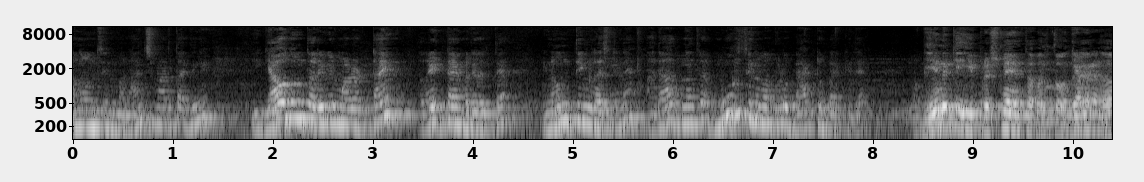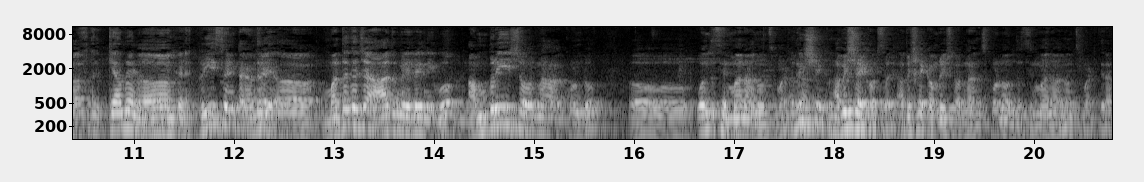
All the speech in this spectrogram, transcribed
ಒಂದು ಸಿನಿಮಾ ಲಾಂಚ್ ಮಾಡ್ತಾ ಇದ್ದೀನಿ. ಈಗ ಯಾವುದು ಅಂತ ರಿವೀಲ್ ಮಾಡೋ ಟೈಮ್ ರೈಟ್ ಟೈಮ್ ಇರುತ್ತೆ. ಇನ್ನೊಂದು ತಿಂಗಳು ಅಷ್ಟೇ ಅದಾದ ನಂತರ ಮೂರು ಸಿನಿಮಾಗಳು ಬ್ಯಾಕ್ ಟು ಬ್ಯಾಕ್ ಇದೆ. ಏನಕ್ಕೆ ಈ ಪ್ರಶ್ನೆ ಅಂತ ಬಂತು ಅಂದ್ರೆ ರೀಸೆಂಟ್ ಅಂದ್ರೆ ಮದಗಜ ಆದ್ಮೇಲೆ ನೀವು ಅಂಬರೀಶ್ ಅವ್ರನ್ನ ಹಾಕೊಂಡು ಒಂದು ಸಿನಿಮಾನ ಅನೌನ್ಸ್ ಮಾಡ್ತೀರಾ? ಅಭಿಷೇಕ್. ಅಭಿಷೇಕ್ ಅವ್ರು ಸಾರಿ ಅಭಿಷೇಕ್ ಅಂಬರೀಶ್ ಅವ್ರನ್ನ ಅನ್ಸ್ಕೊಂಡು ಒಂದು ಸಿನಿಮಾನ ಅನೌನ್ಸ್ ಮಾಡ್ತೀರಾ?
